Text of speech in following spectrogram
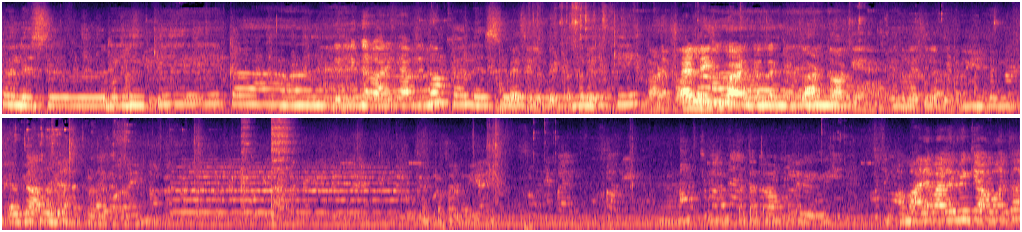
खलसूरी की कान। दिल्ली करवा रही थी आपने तो। खलसूरी की पहले ही वार्ड कर लगा गार्ड तो आगे हैं ये तो वैसे ही। लपेट रखा है। हमारे वाले में क्या हुआ था?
